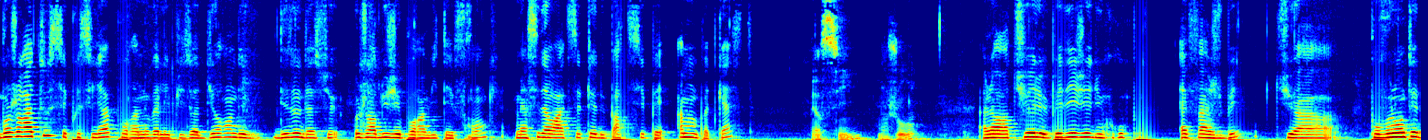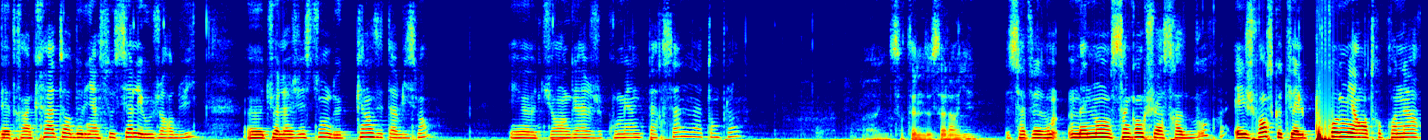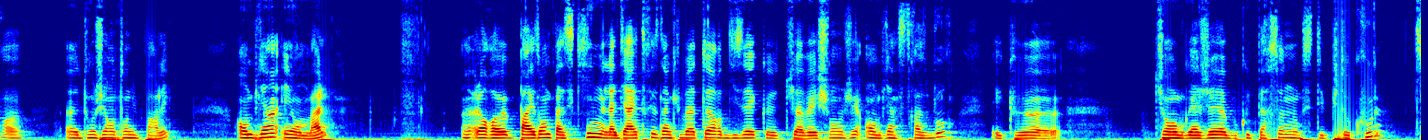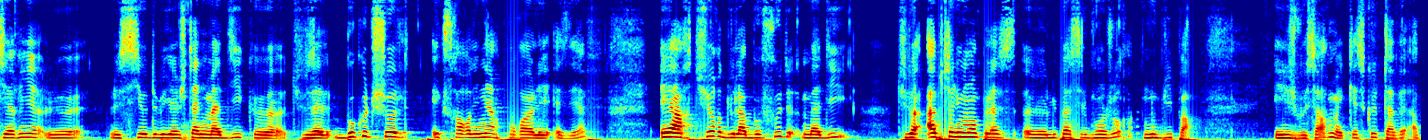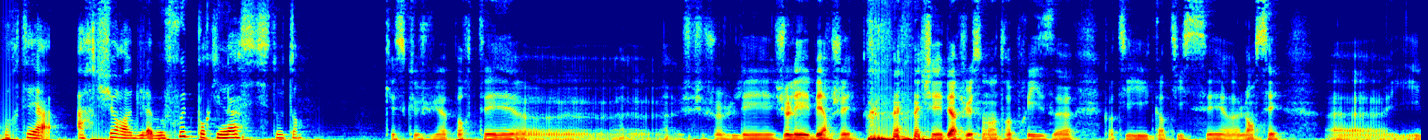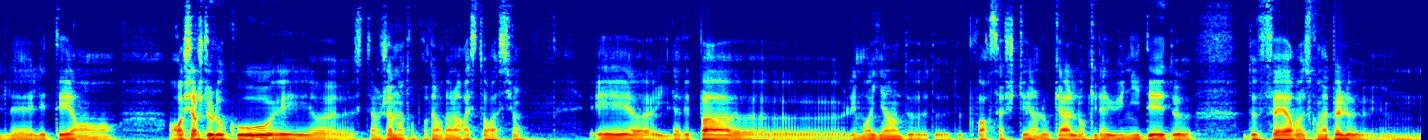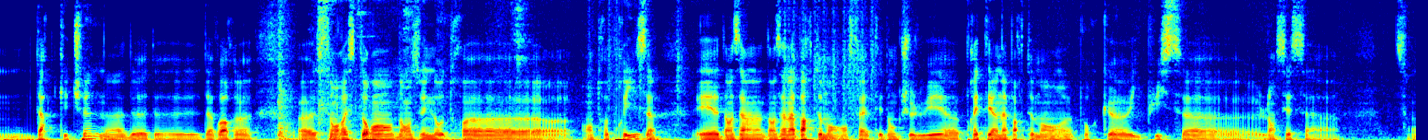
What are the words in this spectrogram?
Bonjour à tous, c'est Priscilla pour un nouvel épisode du Rendez-vous des Audacieux. Aujourd'hui, j'ai pour invité Franck. Merci d'avoir accepté de participer à mon podcast. Merci, bonjour. Alors, tu es le PDG du groupe FHB. Tu as pour volonté d'être un créateur de liens sociaux et aujourd'hui, euh, tu as la gestion de 15 établissements. Et euh, tu engages combien de personnes à temps plein? Euh, Une centaine de salariés. Ça fait maintenant 5 ans que je suis à Strasbourg et je pense que tu es le premier entrepreneur euh, dont j'ai entendu parler, en bien et en mal. Alors, euh, par exemple, Pasquine, la directrice d'incubateur, disait que tu avais changé en bien Strasbourg et que euh, tu engageais beaucoup de personnes, donc c'était plutôt cool. Thierry, le, CEO de Bigelstein, m'a dit que euh, tu faisais beaucoup de choses extraordinaires pour euh, les SDF. Et Arthur, du Labo Food, m'a dit tu dois absolument euh, lui passer le bonjour, n'oublie pas. Et je veux savoir, mais qu'est-ce que tu avais apporté à Arthur du Labo Food pour qu'il insiste autant Qu'est-ce que je lui ai apporté Euh, Je, l'ai hébergé. J'ai hébergé son entreprise euh, quand il, quand il s'est euh, lancé. Il, était en, recherche de locaux et c'était un jeune entrepreneur dans la restauration. Et il n'avait pas les moyens de pouvoir s'acheter un local. Donc il a eu une idée de, de faire ce qu'on appelle une dark kitchen, euh, d'avoir euh, euh, son restaurant dans une autre euh, entreprise et dans un, dans un appartement en fait. Et donc je lui ai euh, prêté un appartement euh, pour qu'il puisse euh, lancer sa, son,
